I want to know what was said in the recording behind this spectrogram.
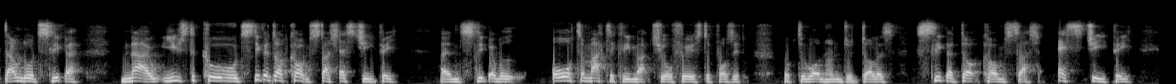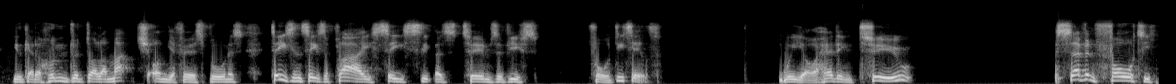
Download Sleeper now. Use the code sleeper.com slash SGP, and Sleeper will automatically match your first deposit up to $100. Sleeper.com slash SGP. You'll get a $100 match on your first bonus. T's and C's apply. See Sleeper's terms of use for details. We are heading to 740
